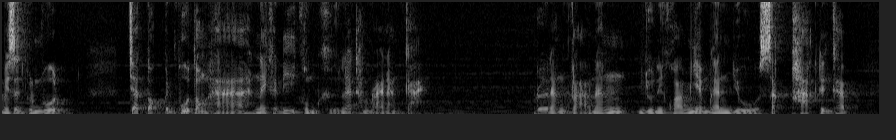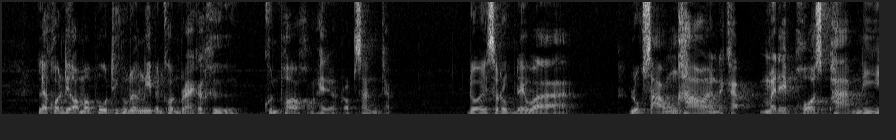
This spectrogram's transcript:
มิสเซนกรีนวูดจะตกเป็นผู้ต้องหาในคดีข่มขืนและทำร้ายร่างกาย เรือดังกล่าวนั้นอยู่ในความเงียบงันอยู่สักพักหนึ่งครับ และคนที่ออกมาพูดถึงเรื่องนี้เป็นคนแรกก็คือ คุณพ่อของเฮเดอร์ร็อบสันครับ โดยสรุปได้ว่าลูกสาวของเขาอะนะครับไม่ได้โพสต์ภาพนี้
